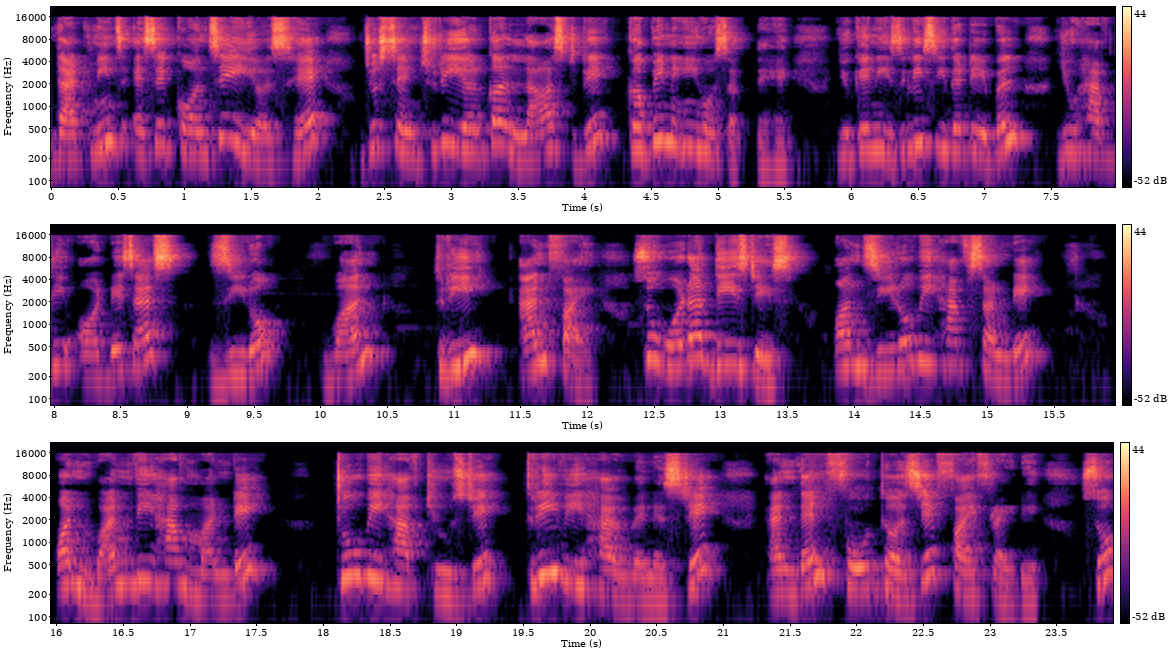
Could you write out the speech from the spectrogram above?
दैट मीन्स ऐसे कौन से ईयर्स है जो सेंचुरी ईयर का लास्ट डे कभी नहीं हो सकते हैं यू कैन इजिली सी द टेबल यू हैव द ऑड डेज एज जीरो वन थ्री एंड फाइव सो वट आर दीज डेज ऑन जीरो वी हैव संडे ऑन वन वी हैव मंडे 2 we have Tuesday, 3 we have Wednesday, and then 4 Thursday, 5 Friday. So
